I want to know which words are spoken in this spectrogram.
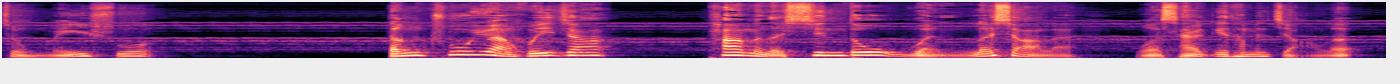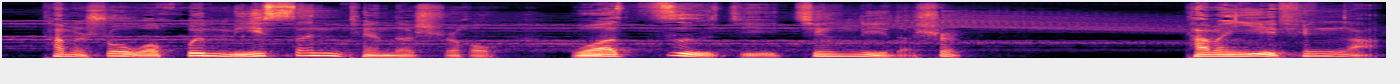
就没说。等出院回家。他们的心都稳了下来，我才给他们讲了。他们说我昏迷三天的时候，我自己经历的事儿他们一听啊，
